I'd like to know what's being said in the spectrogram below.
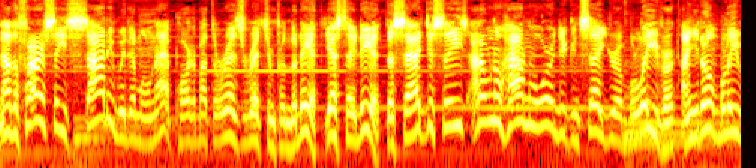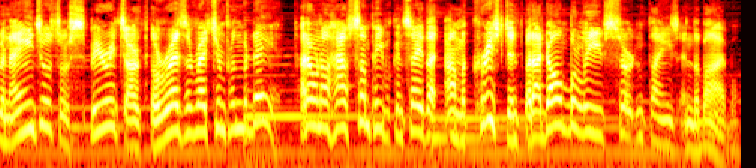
Now the Pharisees sided with them on that part about the resurrection from the dead. Yes, they did. The Sadducees, I don't know how in the world you can say you're a believer and you don't believe in angels or spirits or the resurrection from the dead. I don't know how some people can say that I'm a Christian, but I don't believe certain things in the Bible.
